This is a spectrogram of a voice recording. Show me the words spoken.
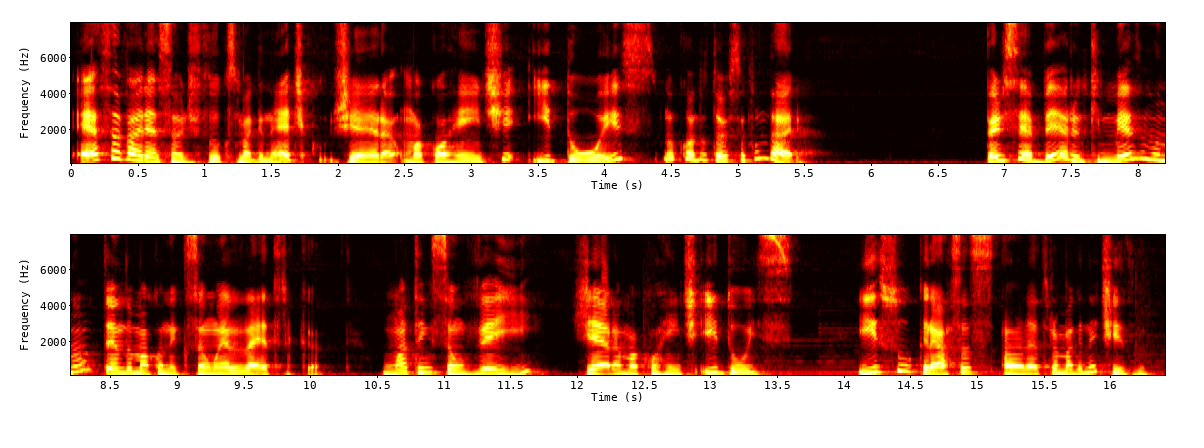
essa variação de fluxo magnético gera uma corrente I2 no condutor secundário. Perceberam que, mesmo não tendo uma conexão elétrica, uma tensão VI gera uma corrente I2. Isso graças ao eletromagnetismo.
